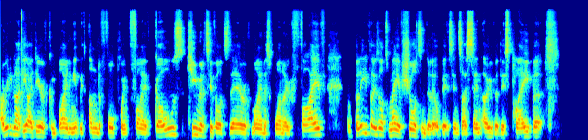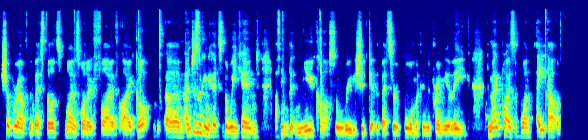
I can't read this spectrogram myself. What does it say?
I really like the idea of combining it with under 4.5 goals. Cumulative odds there of minus 105. I believe those odds may have shortened a little bit since I sent over this play, but shop around for the best odds. Minus 105 I got. Um, and just looking ahead to the weekend, I think that Newcastle really should get the better of Bournemouth in the Premier League. The Magpies have won 8 out of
